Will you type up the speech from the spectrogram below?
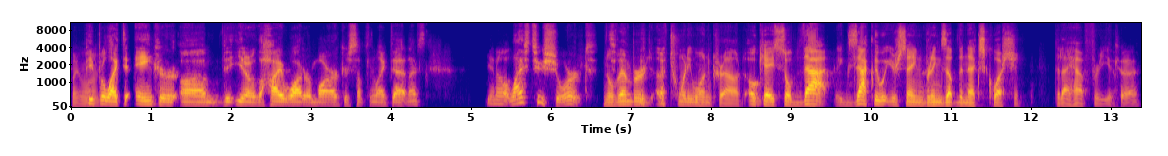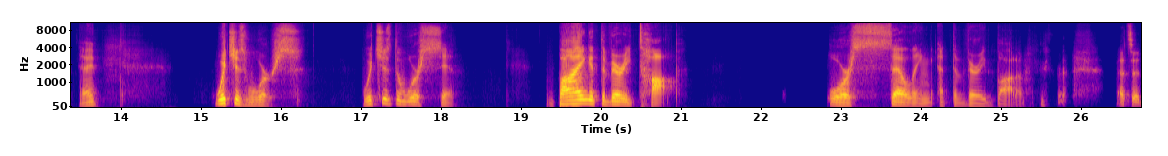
21. People like to anchor on the, you know, the high water mark or something like that. And I've, you know, life's too short. November of 21 crowd. Okay, so that exactly what you're saying brings up the next question that I have for you. Okay. Okay. Which is worse? Which is the worst sin? Buying at the very top or selling at the very bottom? That's a,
